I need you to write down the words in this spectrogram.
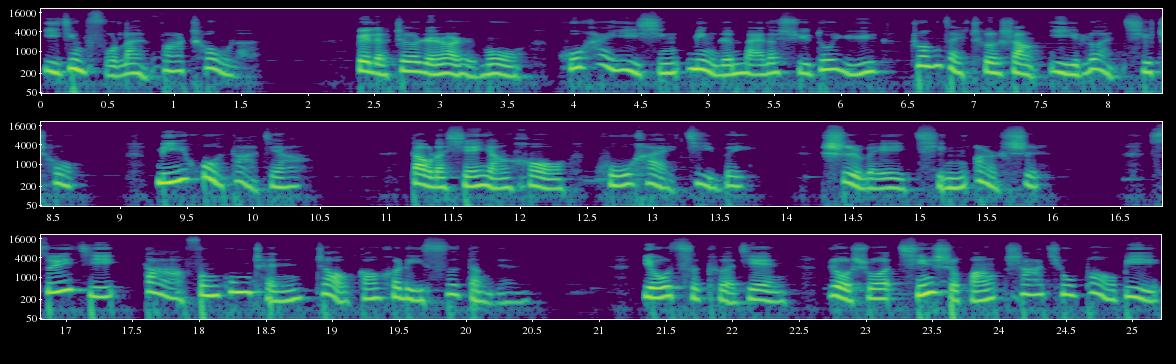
已经腐烂发臭了。为了遮人耳目，胡亥一行命人买了许多鱼，装在车上以乱其臭。迷惑大家。到了咸阳后，胡亥继位，是为秦二世，随即大封功臣赵高和李斯等人。由此可见，若说秦始皇沙丘暴毙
